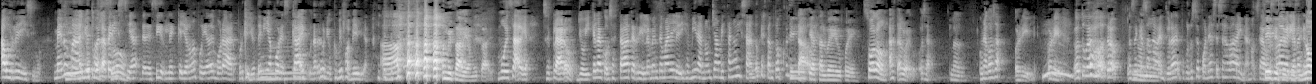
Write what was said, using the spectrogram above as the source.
Aburridísimo. Menos ¿Qué mal, yo tuve la pasó? pericia de decirle que yo no me podía demorar porque yo tenía por Mm. Skype una reunión con mi familia. Ah, muy sabia, muy sabia. Muy sabia. Entonces, claro, yo vi que la cosa estaba terriblemente mal y le dije, mira, no, ya me están avisando que están todos Sí, conectados. que hasta luego, pues. Solo, hasta luego. O sea, Claro. una cosa horrible, horrible. Luego tuve otro, no sé No, qué son no, las aventuras, porque uno se pone a hacer esas vainas. O sea, Sí, uno sí, no sí, debería sí, meterse No,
